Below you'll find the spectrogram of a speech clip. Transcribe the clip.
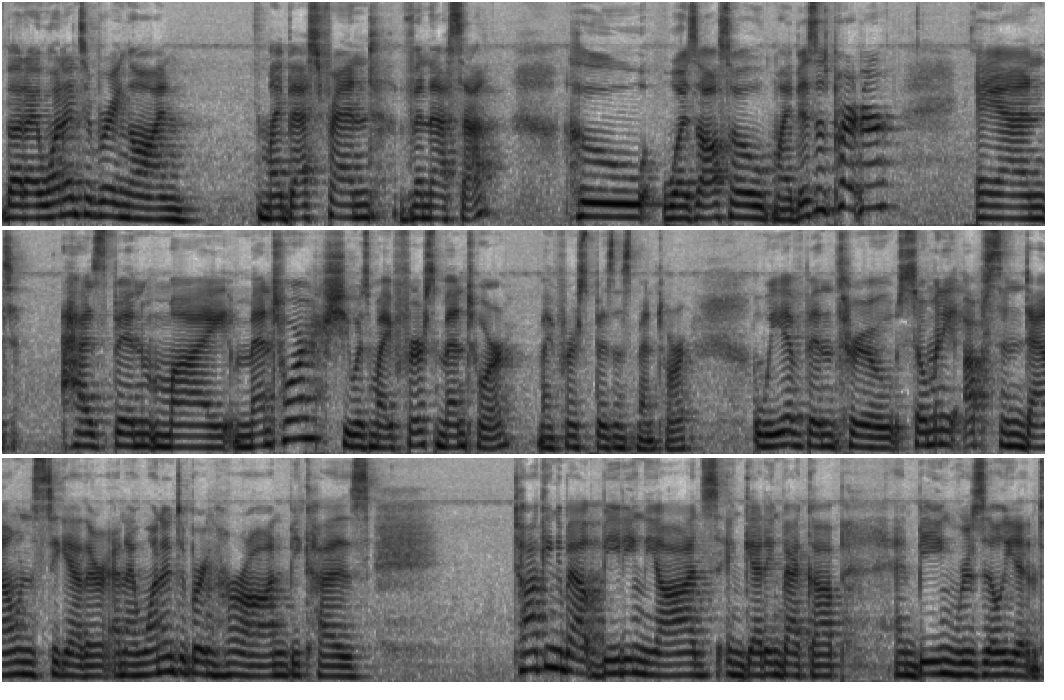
but I wanted to bring on my best friend, Vanessa, who was also my business partner and has been my mentor. She was my first mentor, my first business mentor. We have been through so many ups and downs together, and I wanted to bring her on because talking about beating the odds and getting back up and being resilient,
